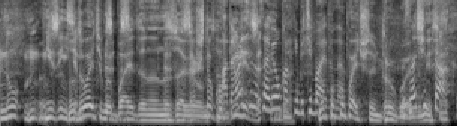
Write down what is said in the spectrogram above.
Ну, м, извините. Ну давайте мы Байдена назовем. За что там. А давайте за- назовем да. как-нибудь и Ну Байдена. покупайте что-нибудь другое. Значит Ну, так,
